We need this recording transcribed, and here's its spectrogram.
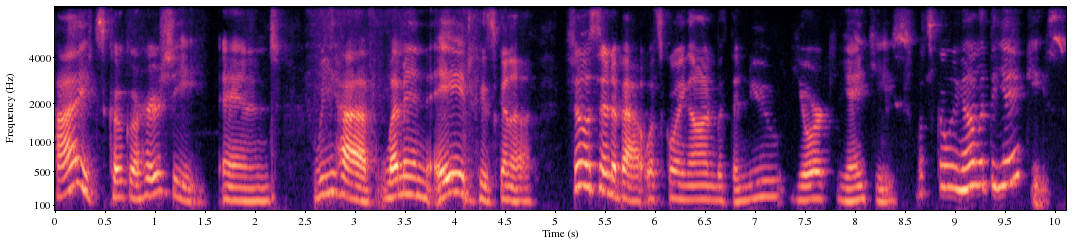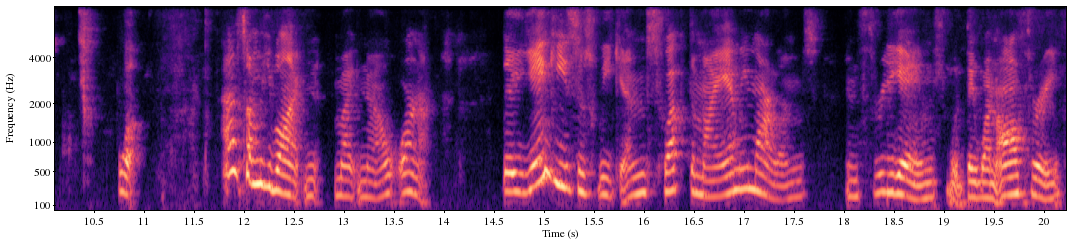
Hi, it's Coco Hershey, and we have Lemonade who's going to fill us in about what's going on with the New York Yankees. What's going on with the Yankees? Well, as some people might, might know or not, the Yankees this weekend swept the Miami Marlins in three games. They won all three.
